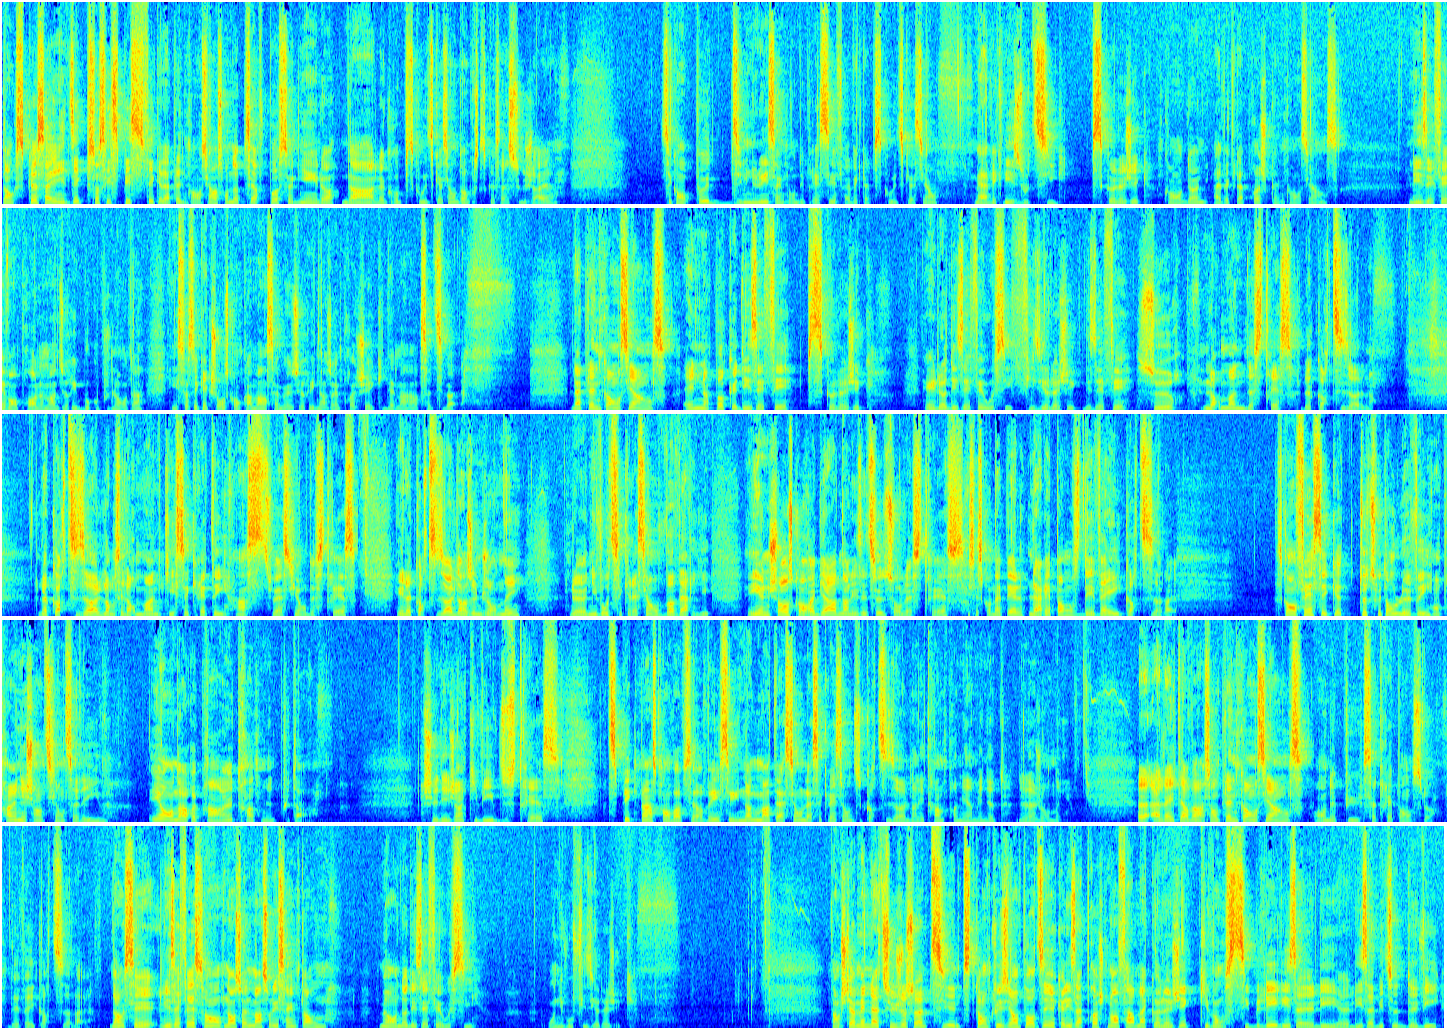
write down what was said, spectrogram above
Donc, ce que ça indique, puis ça c'est spécifique à la pleine conscience, on n'observe pas ce lien-là dans le groupe psychoéducation. Donc, ce que ça suggère, c'est qu'on peut diminuer les symptômes dépressifs avec la psychoéducation, mais avec les outils psychologiques qu'on donne avec l'approche pleine conscience, les effets vont probablement durer beaucoup plus longtemps. Et ça, c'est quelque chose qu'on commence à mesurer dans un projet qui démarre cet hiver. La pleine conscience, elle n'a pas que des effets psychologiques. Elle a des effets aussi physiologiques, des effets sur l'hormone de stress, le cortisol. Le cortisol, donc c'est l'hormone qui est sécrétée en situation de stress. Et le cortisol, dans une journée, le niveau de sécrétion va varier. Et une chose qu'on regarde dans les études sur le stress, c'est ce qu'on appelle la réponse d'éveil cortisolaire. Ce qu'on fait, c'est que tout de suite au lever, on prend un échantillon de salive et on en reprend un 30 minutes plus tard. Chez des gens qui vivent du stress, typiquement, ce qu'on va observer, c'est une augmentation de la sécrétion du cortisol dans les 30 premières minutes de la journée. Euh, à l'intervention pleine conscience, on n'a plus cette réponse-là d'éveil cortisolaire. Donc, les effets sont non seulement sur les symptômes, mais on a des effets aussi au niveau physiologique. Donc, je termine là-dessus, juste une petite conclusion pour dire que les approches non pharmacologiques qui vont cibler les, euh, euh, habitudes de vie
